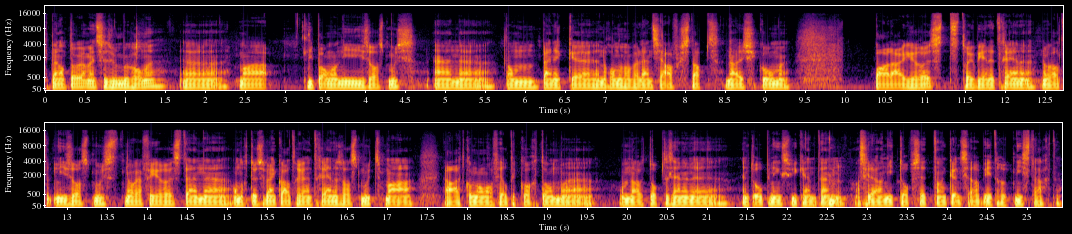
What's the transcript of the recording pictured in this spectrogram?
Ik ben dan toch aan mijn seizoen begonnen. maar het liep allemaal niet zoals het moest. En dan ben ik in de ronde van Valencia afgestapt, naar huis gekomen. Een paar dagen gerust, terug beginnen trainen. Nog altijd niet zoals het moest, nog even gerust. En ondertussen ben ik wel terug aan het trainen zoals het moet. Maar ja, het komt allemaal veel te kort om om nou top te zijn in, in het openingsweekend. En als je daar niet top zit, dan kun je er beter ook niet starten.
